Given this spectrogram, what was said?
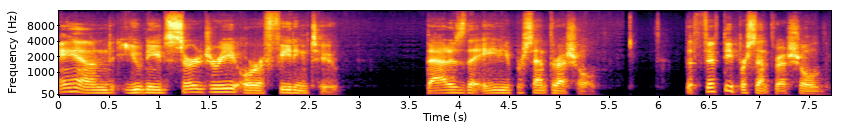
And you need surgery or a feeding tube. That is the 80% threshold. The 50% threshold,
